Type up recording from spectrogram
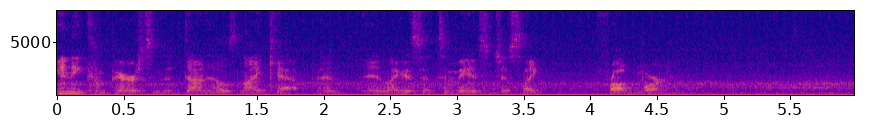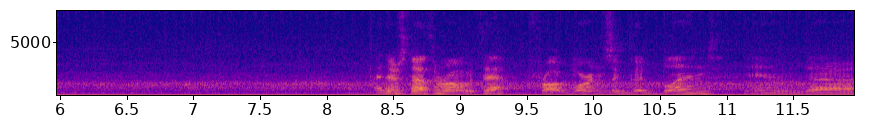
any comparison to Dunhill's Nightcap, and, and like I said, to me, it's just like Frogmorton. And there's nothing wrong with that. Frogmorton's a good blend, and uh,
